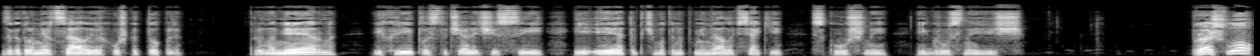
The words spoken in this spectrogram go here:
за которым мерцала верхушка тополя. Равномерно и хрипло стучали часы, и это почему-то напоминало всякие скучные и грустные вещи. Прошло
